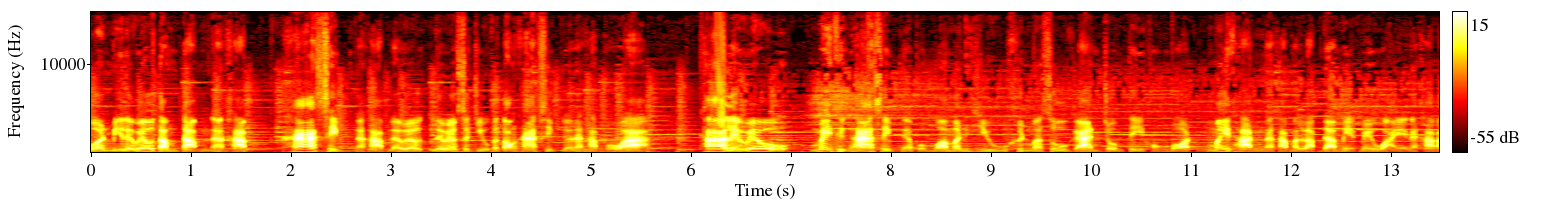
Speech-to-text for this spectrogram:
ควรมีเลเวลต่ำๆนะครับ50 นะครับเลเวลเลเวลสกิลก็ต้อง 50ด้วยนะครับ เพราะว่าถ้าเลเวลไม่ถึง 50 เนี่ย ผมว่ามันฮิวขึ้นมาสู้การโจมตีของบอสไม่ทันนะครับ มันรับดาเมจไม่ไหวนะครับ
